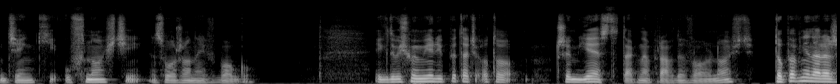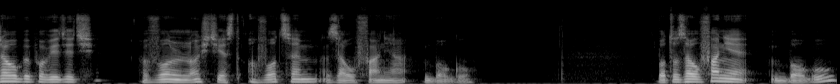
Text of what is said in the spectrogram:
dzięki ufności złożonej w Bogu. I gdybyśmy mieli pytać o to, czym jest tak naprawdę wolność, to pewnie należałoby powiedzieć: Wolność jest owocem zaufania Bogu. Bo to zaufanie Bogu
